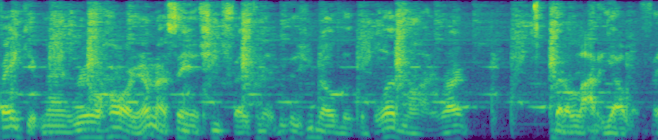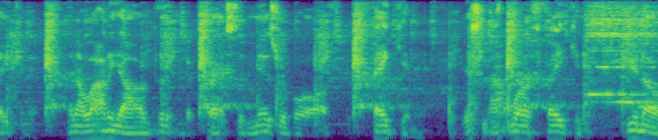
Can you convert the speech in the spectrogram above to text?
fake it man real hard. And i'm not saying she's faking it because you know the, the bloodline right? But a lot of y'all are faking it and a lot of y'all are getting depressed and miserable off faking it it's not worth faking it. You know,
